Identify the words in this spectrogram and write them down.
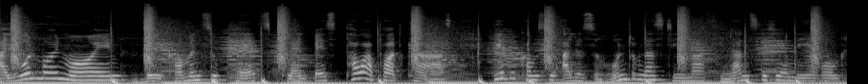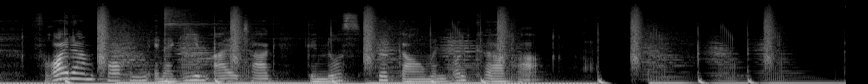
Hallo und moin moin. Willkommen zu Pets Plant-Based Power Podcast. Hier bekommst du alles rund um das Thema pflanzliche Ernährung, Freude am Kochen, Energie im Alltag, Genuss für Gaumen und Körper.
